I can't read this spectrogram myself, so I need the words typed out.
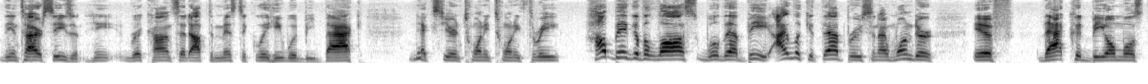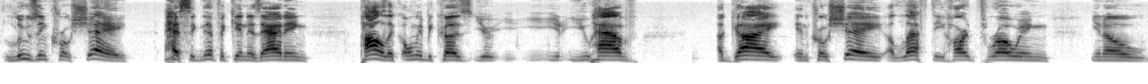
the entire season. He Rick Hahn said optimistically he would be back next year in 2023. How big of a loss will that be? I look at that, Bruce, and I wonder if that could be almost losing Crochet as significant as adding Pollock, only because you you you have a guy in Crochet, a lefty, hard throwing, you know,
